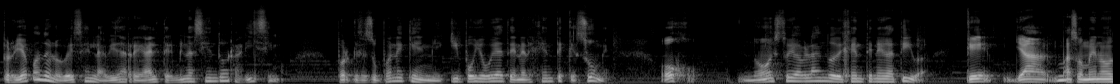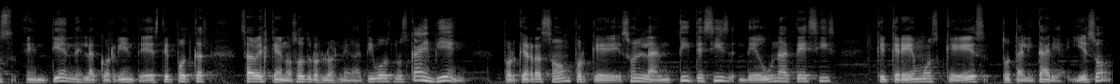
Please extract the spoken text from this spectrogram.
pero ya cuando lo ves en la vida real termina siendo rarísimo, porque se supone que en mi equipo yo voy a tener gente que sume. Ojo, no estoy hablando de gente negativa, que ya más o menos entiendes la corriente de este podcast, sabes que a nosotros los negativos nos caen bien. ¿Por qué razón? Porque son la antítesis de una tesis que creemos que es totalitaria y eso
